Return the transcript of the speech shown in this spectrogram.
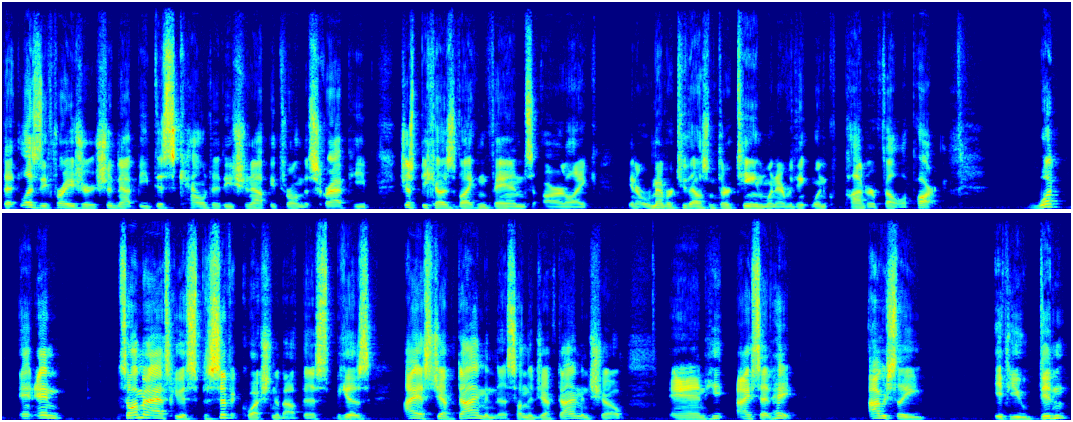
that Leslie Frazier should not be discounted. He should not be thrown the scrap heap just because Viking fans are like, you know, remember 2013 when everything when Ponder fell apart. What and, and so I'm going to ask you a specific question about this because I asked Jeff Diamond this on the Jeff Diamond show, and he I said, hey, obviously, if you didn't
